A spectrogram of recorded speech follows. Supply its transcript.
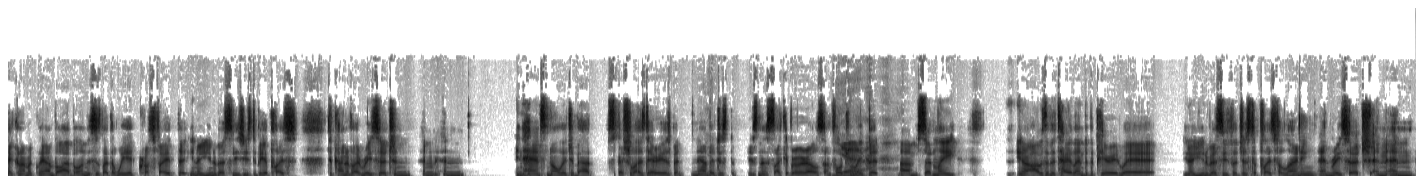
economically unviable. And this is like the weird crossfade that you know universities used to be a place to kind of like research and and, and enhance knowledge about specialized areas, but now they're just a business like everywhere else, unfortunately. Yeah. But um, certainly, you know, I was at the tail end of the period where you know universities were just a place for learning and research, and and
